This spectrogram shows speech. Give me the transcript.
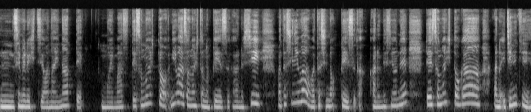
うん、責める必要はないなって思います。で、その人にはその人のペースがあるし、私には私のペースがあるんですよね。で、その人が、あの、一日に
